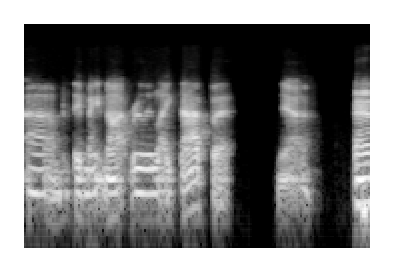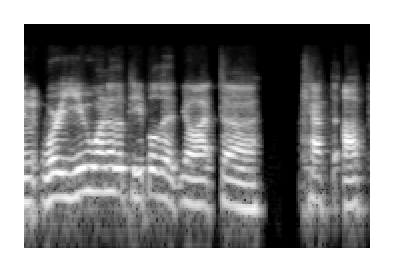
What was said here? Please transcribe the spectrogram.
um, but they might not really like that. But yeah. And were you one of the people that got uh, kept up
